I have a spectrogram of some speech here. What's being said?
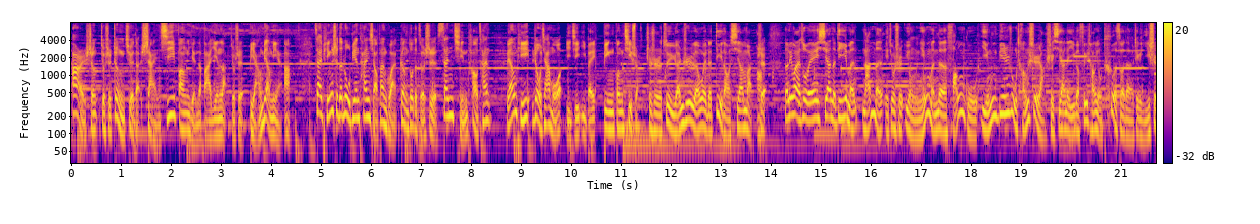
二声，就是正确的陕西方言的发音了，就是“表表面”啊。在平时的路边摊、小饭馆，更多的则是三秦套餐：凉皮、肉夹馍以及一杯冰封汽水。这是最原汁原味的地道西安味儿啊！是。那另外，作为西安的第一门南门，也就是永宁门的仿古迎宾入城式啊，是西安的一个非常有特色的这个仪式。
